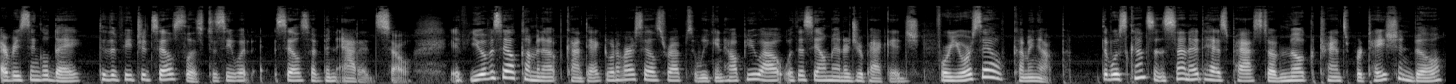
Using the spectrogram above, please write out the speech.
every single day to the featured sales list to see what sales have been added. So, if you have a sale coming up, contact one of our sales reps. We can help you out with a sale manager package for your sale coming up. The Wisconsin Senate has passed a milk transportation bill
